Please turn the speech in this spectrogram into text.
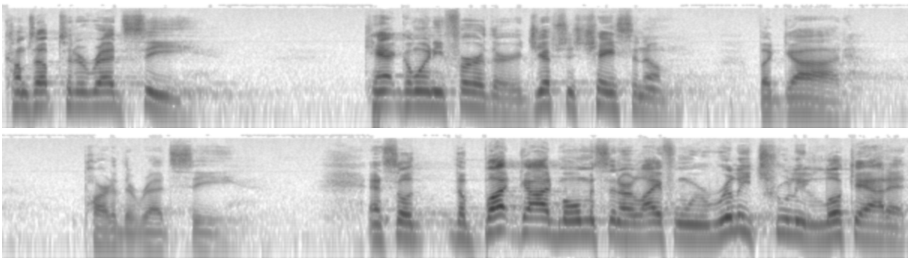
comes up to the Red Sea. Can't go any further. Egyptians chasing him. But God part of the Red Sea. And so the but God moments in our life, when we really truly look at it,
